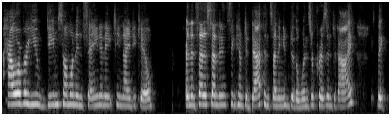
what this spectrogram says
however you deem someone insane in 1892. And instead of sentencing him to death and sending him to the Windsor prison to die, they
